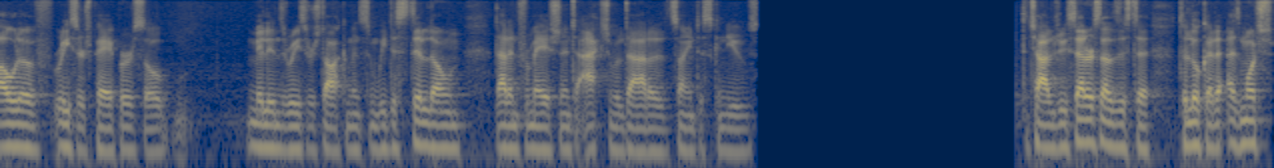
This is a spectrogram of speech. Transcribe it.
out of research papers. So millions of research documents, and we distill down that information into actionable data that scientists can use. The challenge we set ourselves is to to look at as much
